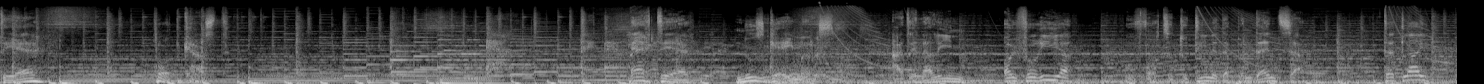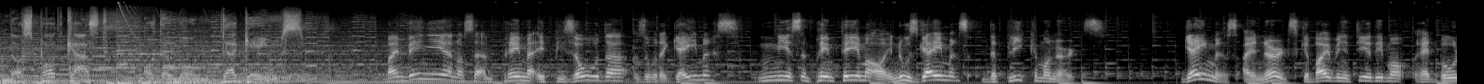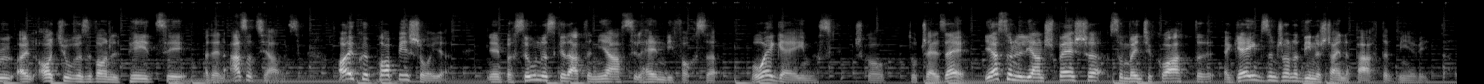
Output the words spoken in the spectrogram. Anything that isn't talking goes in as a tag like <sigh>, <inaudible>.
RTR Podcast. RTR News Gamers. Adrenalin, Euphoria und forza tutina dependenza. Tatlai nos podcast o del mond da games. Benvenuti a nostra prima episoda sobre gamers. Nies un prim tema o News Gamers de plicamo nerds. Gamers ai nerds che bei benettierdimo Red Bull ein 8 ore van il PC ad en asocials. Ai quei proprie scioia. Ni ein personas che daten jas il handy forse. È gamers? Sco tu cel se. Ja sono gli anni spescia, sono 24 e games sono giorno di steine parte mia vita.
